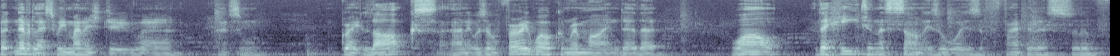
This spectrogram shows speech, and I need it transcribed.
but nevertheless, we managed to uh, have some great larks, and it was a very welcome reminder that while the heat and the sun is always a fabulous sort of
